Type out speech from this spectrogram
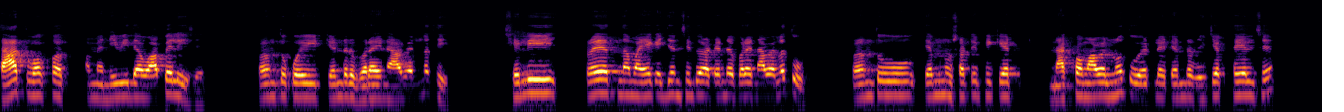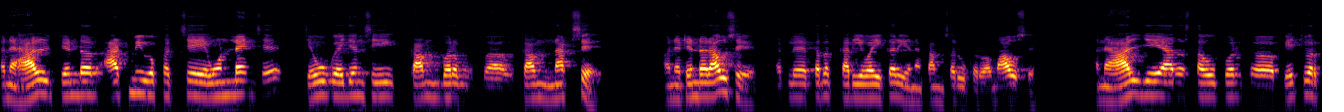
સાત વખત અમે નિવિદાઓ આપેલી છે, પરંતુ કોઈ ટેન્ડર ભરાઈને આવેલ નથી. છેલ્લી પ્રયત્નમાં એક એજન્સી દ્વારા ટેન્ડર ભરાઈને આવેલ હતું, પરંતુ તેમનું સર્ટિફિકેટ નાખવામાં આવેલ નહોતું, એટલે ટેન્ડર રિજેક્ટ થયેલ છે. અને હાલ ટેન્ડર આઠમી વખત છે, એ ઓનલાઈન છે, જેવું કોઈ એજન્સી કામ કામ નાખશે અને ટેન્ડર આવશે, એટલે તરત કાર્યવાહી કરી અને કામ શરૂ કરવામાં આવશે. અને હાલ જે આ રસ્તા ઉપર પેચવર્ક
